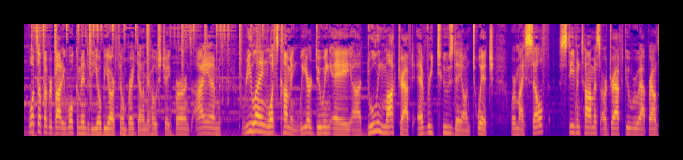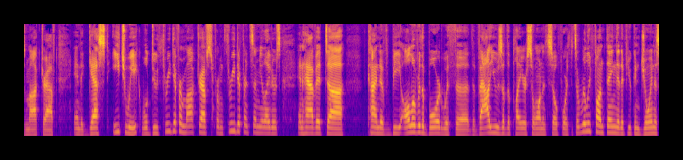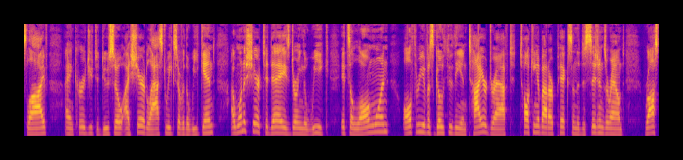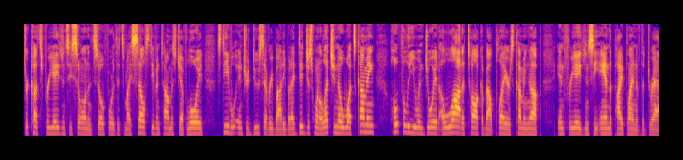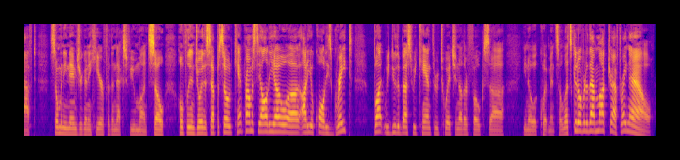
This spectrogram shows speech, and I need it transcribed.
What's up, everybody? Welcome into the OBR Film Breakdown. I'm your host, Jake Burns. I am relaying what's coming. We are doing a uh, dueling mock draft every Tuesday on Twitch, where myself, Stephen Thomas, our draft guru at Browns Mock Draft, and a guest each week will do three different mock drafts from three different simulators and have it. Uh, kind of be all over the board with the the values of the players, so on and so forth. It's a really fun thing that if you can join us live, I encourage you to do so. I shared last week's over the weekend. I want to share today's during the week. It's a long one. All three of us go through the entire draft, talking about our picks and the decisions around roster cuts, free agency, so on and so forth. It's myself, Stephen Thomas, Jeff Lloyd. Steve will introduce everybody, but I did just want to let you know what's coming. Hopefully, you enjoyed a lot of talk about players coming up in free agency and the pipeline of the draft. So many names you're going to hear for the next few months. So hopefully, enjoy this episode. Can't promise the audio uh, audio quality is great, but we do the best we can through Twitch and other folks, uh, you know, equipment. So let's get over to that mock draft right now.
